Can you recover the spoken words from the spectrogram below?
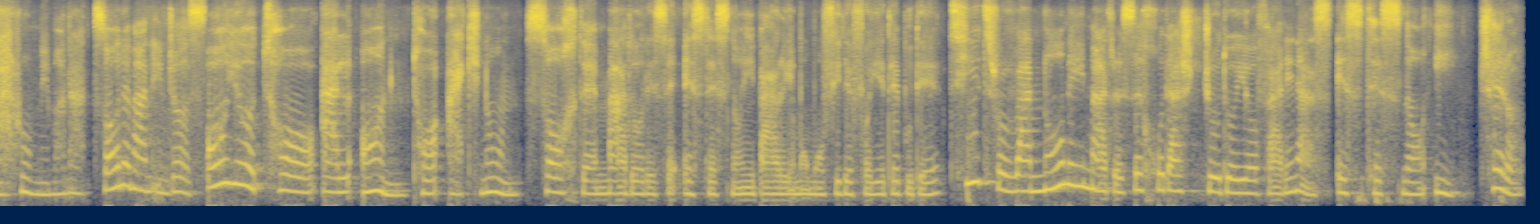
محروم میماند. سال من اینجاست. آیا تا الان تا اکنون ساخت مدارس استثنایی برای ما مفید فایده بوده؟ تیتر و نام این مدرسه خودش جدایی آفرین است. استثنایی. چرا؟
